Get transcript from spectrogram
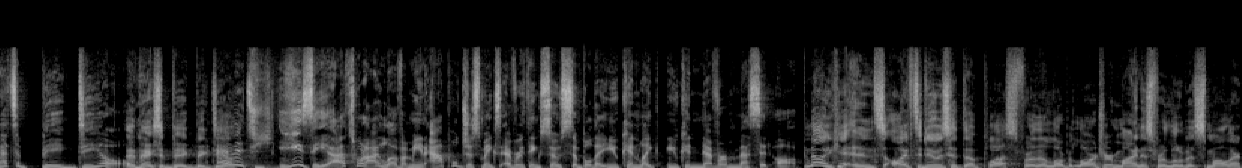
that's a big deal. It makes a big, big deal. And it's easy. That's what I love. I mean, Apple just makes everything so simple that you can like, you can never mess it up. No, you can't. And all you have to do is hit the plus for the little bit larger, minus for a little bit smaller,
